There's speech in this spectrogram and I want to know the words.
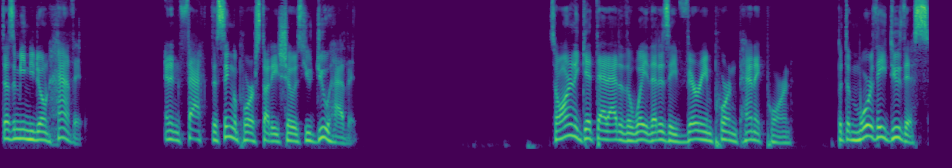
doesn't mean you don't have it. And in fact, the Singapore study shows you do have it. So I wanted to get that out of the way. That is a very important panic porn. But the more they do this,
